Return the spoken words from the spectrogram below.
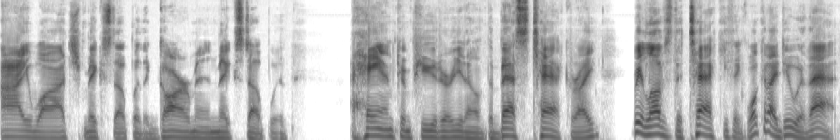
iWatch mixed up with a Garmin, mixed up with a hand computer, you know, the best tech, right? Everybody loves the tech. You think, what could I do with that?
